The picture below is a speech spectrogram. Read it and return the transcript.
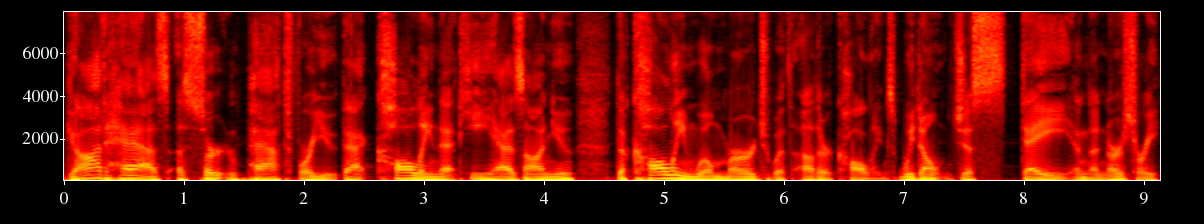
God has a certain path for you. That calling that He has on you, the calling will merge with other callings. We don't just stay in the nursery.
